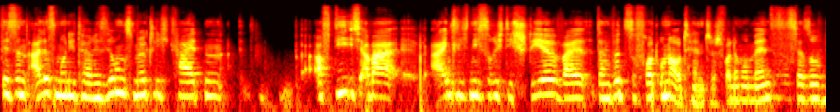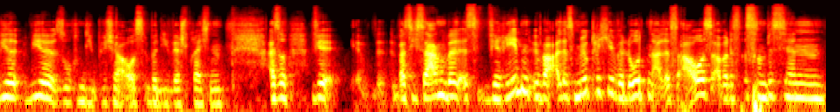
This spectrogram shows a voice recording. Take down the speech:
Das sind alles Monetarisierungsmöglichkeiten, auf die ich aber eigentlich nicht so richtig stehe, weil dann wird es sofort unauthentisch, weil im Moment ist es ja so, wir, wir suchen die Bücher aus, über die wir sprechen. Also wir, was ich sagen will, ist, wir reden über alles Mögliche, wir loten alles aus, aber das ist so ein bisschen,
